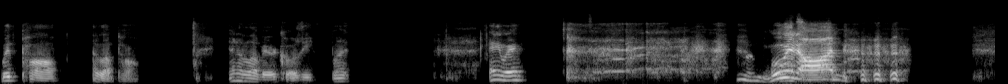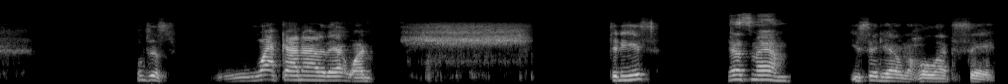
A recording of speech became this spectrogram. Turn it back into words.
With Paul. I love Paul. And I love Eric Cozy. But anyway, moving on. we'll just whack on out of that one. Denise, Yes, ma'am. you said you had a whole lot to say,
